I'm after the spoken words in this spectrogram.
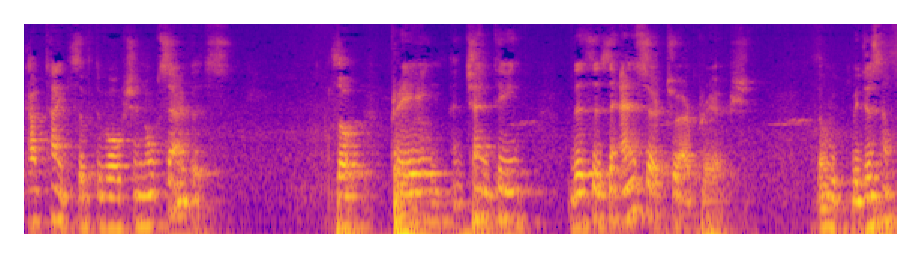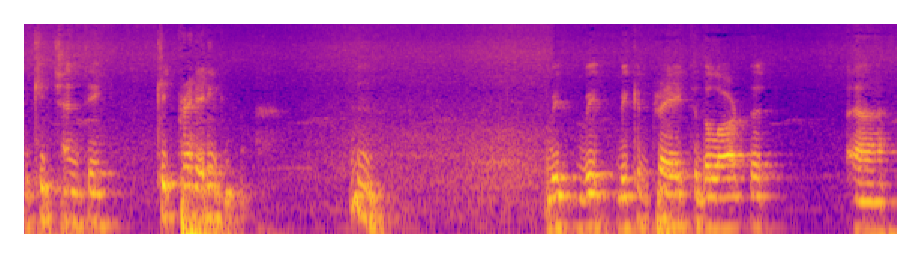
types of devotional service. So, praying and chanting, this is the answer to our prayers. So we just have to keep chanting, keep praying. hmm. We, we, we can pray to the Lord that, uh,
